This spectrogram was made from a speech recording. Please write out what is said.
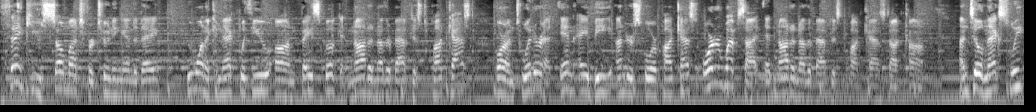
Thank you so much for tuning in today. We want to connect with you on Facebook at Not Another Baptist Podcast or on Twitter at NAB underscore podcast or our website at notanotherbaptistpodcast.com. Until next week,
